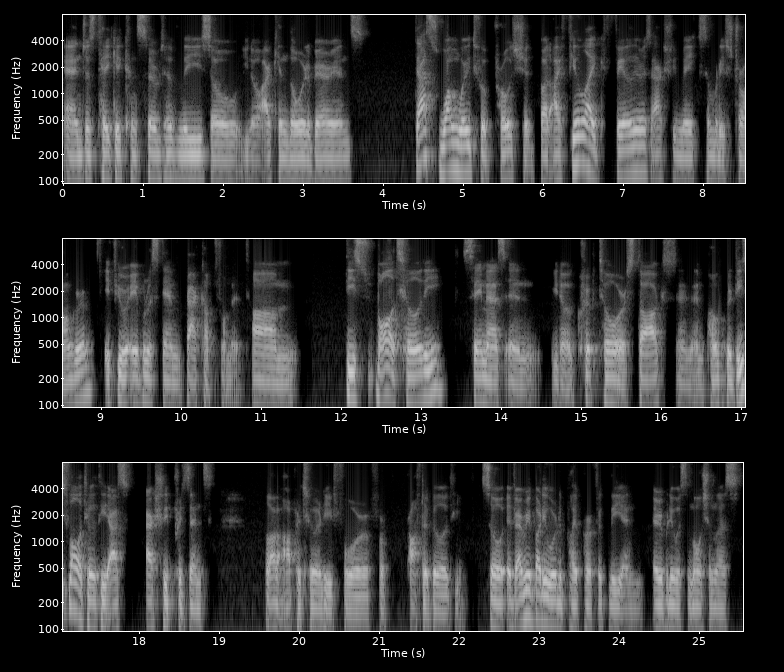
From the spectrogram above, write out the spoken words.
and just take it conservatively, so you know I can lower the variance. That's one way to approach it. But I feel like failures actually make somebody stronger if you're able to stand back up from it. Um, these volatility same as in you know crypto or stocks and, and poker. These volatility as actually presents a lot of opportunity for for profitability. So if everybody were to play perfectly and everybody was emotionless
